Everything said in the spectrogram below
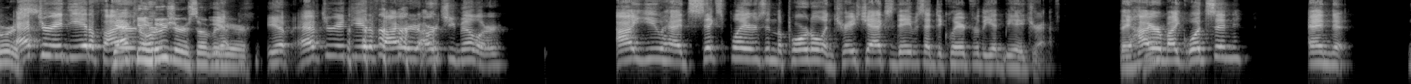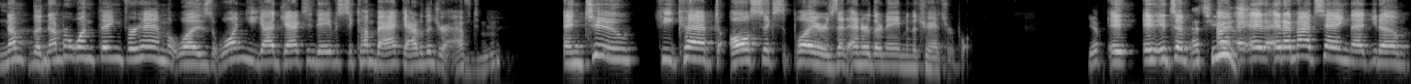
after Indiana fired Jackie Ar- Hoosiers over yep, here. Yep. After Indiana fired Archie Miller, IU had six players in the portal, and Trayce Jackson Davis had declared for the NBA draft. They hire mm-hmm. Mike Woodson, and num- the number one thing for him was one, he got Jackson Davis to come back out of the draft, mm-hmm. and two, he kept all six players that entered their name in the transfer portal. Yep. It, it it's a that's huge. I, and, and, I'm not saying that you know,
